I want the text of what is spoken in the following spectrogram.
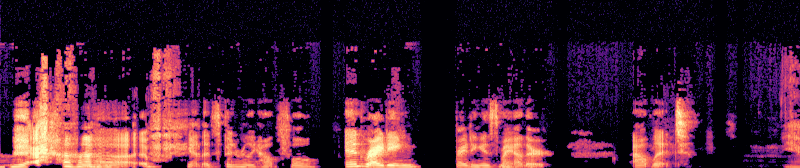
yeah. uh, yeah, that's been really helpful. And writing. Writing is my Mhm. other outlet. Yeah.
